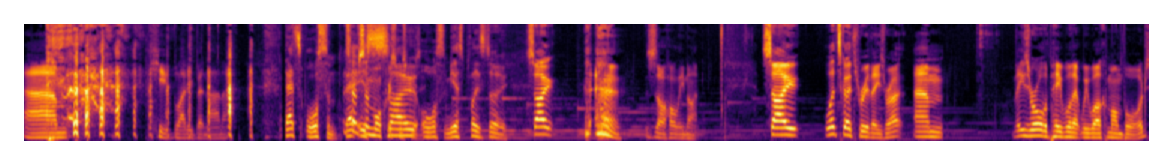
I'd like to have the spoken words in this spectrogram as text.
right. Um, you bloody banana. That's awesome. Let's That have some is more Christmas so music. awesome. Yes, please do. So, this is a holy night. So, let's go through these, right? Um, these are all the people that we welcome on board,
